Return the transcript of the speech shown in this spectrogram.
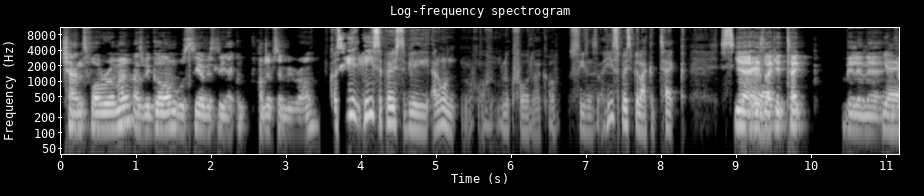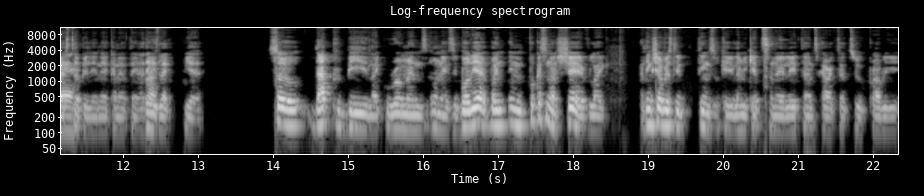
chance for Roman as we go on. We'll see. Obviously, I could 100% be wrong. Because he, he's supposed to be, I don't want to look forward like oh, seasons. He's supposed to be like a tech. Yeah, he's like a tech billionaire, Yeah. investor billionaire kind of thing. I think Right. he's like yeah. So that could be like Roman's own exit. But yeah, but in, in focusing on Shiv, like I think she obviously thinks, okay, let me get Sana Lathan's character to probably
